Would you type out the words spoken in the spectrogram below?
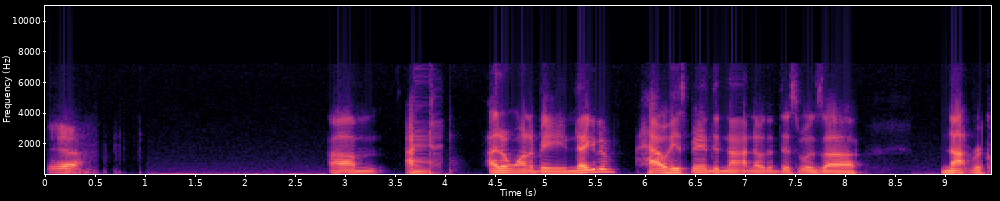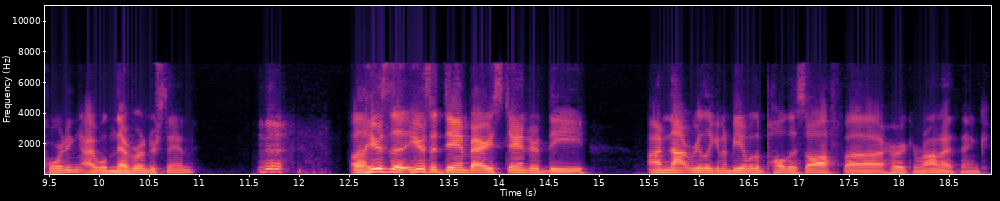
Yeah. Um, I I don't want to be negative. How his man did not know that this was uh not recording, I will never understand. Uh, here's the here's a Dan Barry standard. The I'm not really gonna be able to pull this off. Uh, Hurricane Ron, I think.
